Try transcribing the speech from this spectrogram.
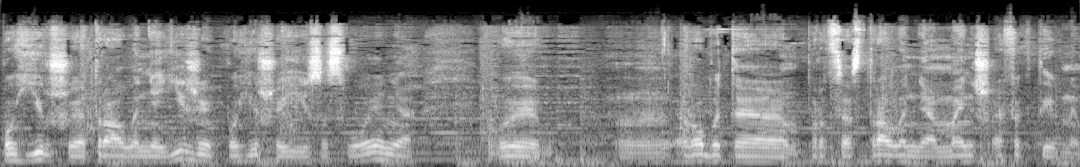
погіршує травлення їжі, погіршує її засвоєння. Ви робите процес травлення менш ефективним.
